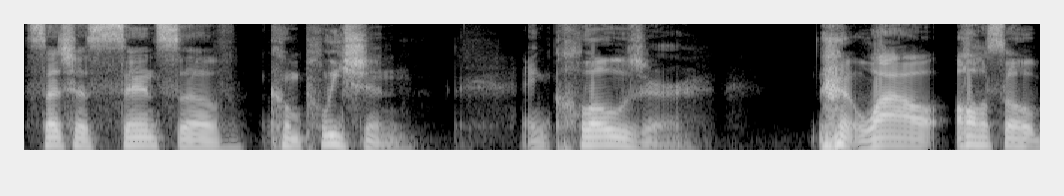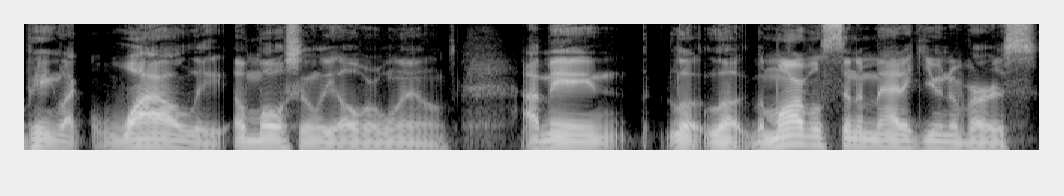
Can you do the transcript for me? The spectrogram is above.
such a sense of completion and closure while also being like wildly emotionally overwhelmed. I mean, look, look, the Marvel Cinematic Universe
